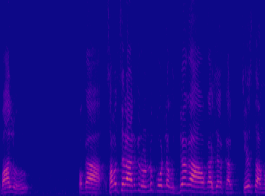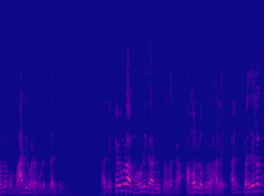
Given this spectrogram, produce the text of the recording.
వాళ్ళు ఒక సంవత్సరానికి రెండు కోట్ల ఉద్యోగ అవకాశాలు కల్ చేస్తామని ఒక మాట ఇవ్వడం కూడా జరిగింది. అది ఎక్కడ కూడా మోడీ గారు ఇప్పటిదాకా అమల్లోకి రాలే. అది ప్రజలకు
